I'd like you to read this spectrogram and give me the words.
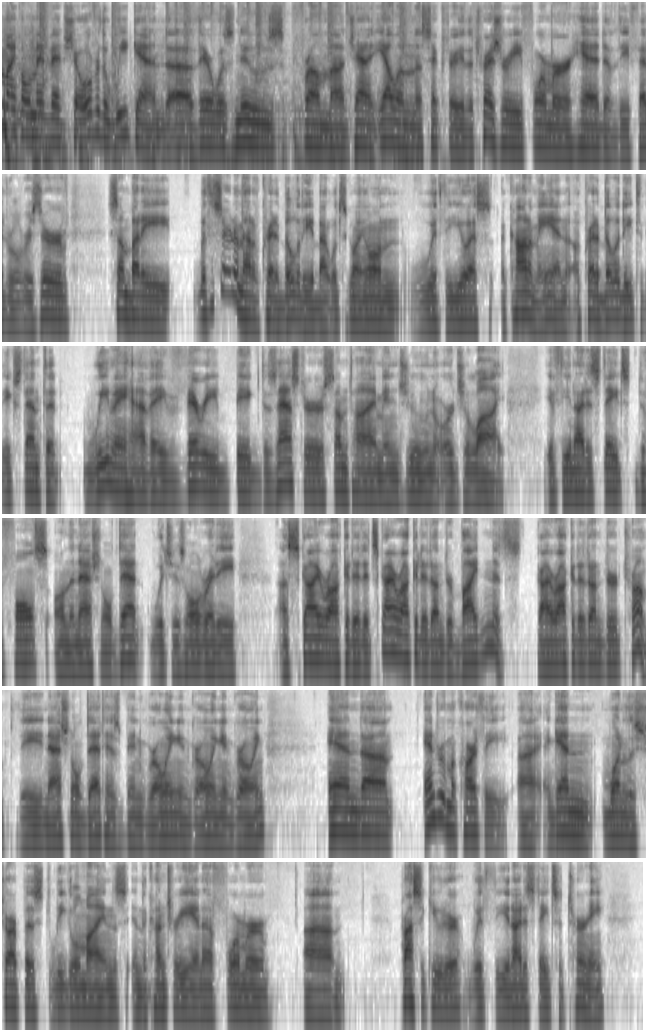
The Michael Medved show over the weekend, uh, there was news from uh, Janet Yellen, the Secretary of the Treasury, former head of the Federal Reserve, somebody with a certain amount of credibility about what's going on with the U.S. economy and a credibility to the extent that we may have a very big disaster sometime in June or July. If the United States defaults on the national debt, which is already uh, skyrocketed. It skyrocketed under Biden. It's skyrocketed under Trump. The national debt has been growing and growing and growing. And um, Andrew McCarthy, uh, again, one of the sharpest legal minds in the country and a former um, prosecutor with the United States Attorney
